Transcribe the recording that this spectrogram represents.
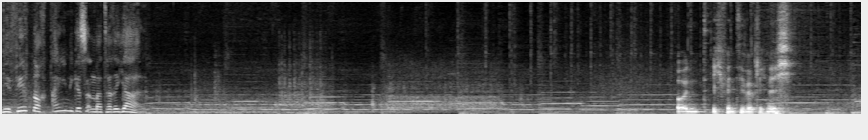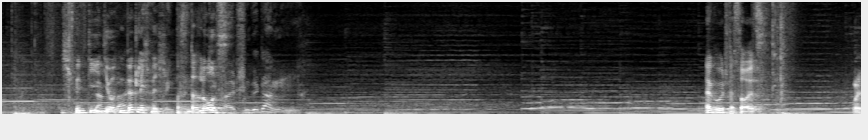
Mir fehlt noch einiges an Material. Und ich finde sie wirklich nicht. Ich finde die Idioten wirklich nicht. Was ist da einen auf los? Ja gut, was soll's. Gut.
